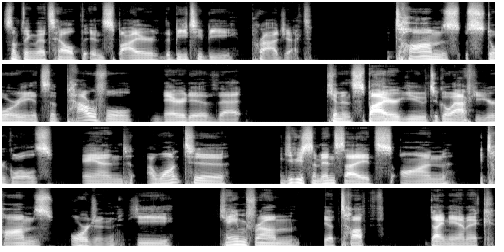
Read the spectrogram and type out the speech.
something that's helped inspire the BTB project. Tom's story, it's a powerful narrative that can inspire you to go after your goals. And I want to give you some insights on Tom's origin. He came from a tough dynamic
